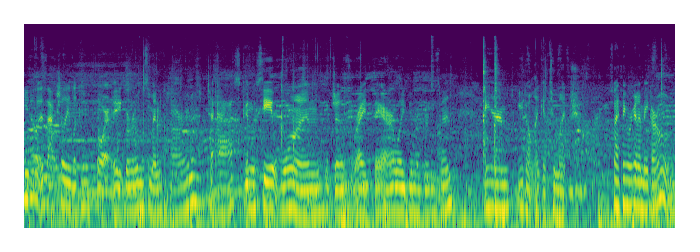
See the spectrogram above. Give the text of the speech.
Tito is actually looking for a groomsman card to ask, and we see one, which is right there. Will you be my groomsman? And you don't like it too much. So I think we're gonna make our own.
